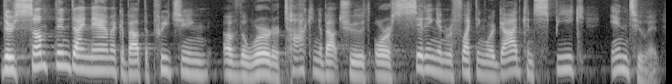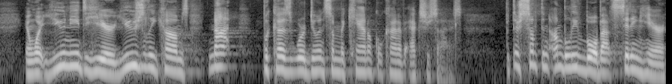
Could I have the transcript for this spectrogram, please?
There's something dynamic about the preaching of the word or talking about truth or sitting and reflecting where God can speak into it. And what you need to hear usually comes not because we're doing some mechanical kind of exercise, but there's something unbelievable about sitting here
